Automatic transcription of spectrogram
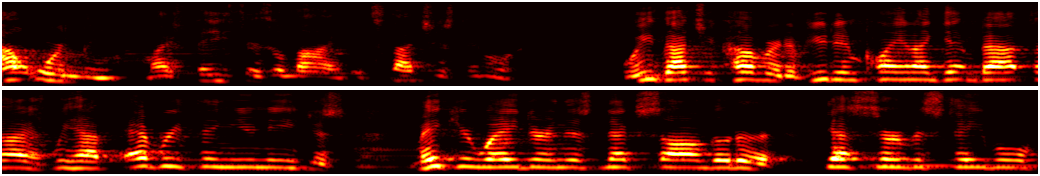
outwardly my faith is alive. It's not just inward. We've got you covered. If you didn't plan on getting baptized, we have everything you need. Just make your way during this next song. Go to the guest service table.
